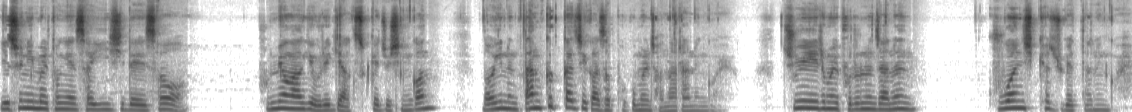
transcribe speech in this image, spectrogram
예수님을 통해서 이 시대에서 분명하게 우리에게 약속해 주신 건 너희는 땅 끝까지 가서 복음을 전하라는 거예요. 주의 이름을 부르는 자는 구원시켜 주겠다는 거예요.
